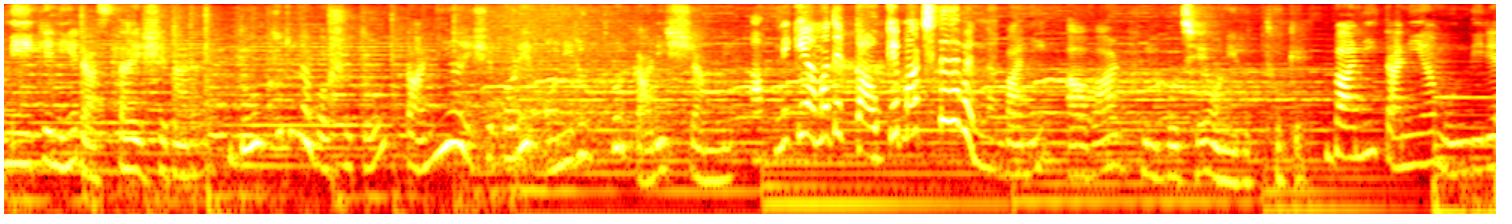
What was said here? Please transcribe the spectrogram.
মেয়েকে নিয়ে রাস্তায় এসে দাঁড়ায়। দুর্ঘটনাবশত তানিয়া এসে পড়ে অনিরুদ্ধর গাড়ির সামনে। আপনি কি আমাদের কাউকে বাঁচতে দেবেন না? বাণী আবার ভুল বোঝে অনিরুদ্ধকে। বাণী তানিয়া মন্দিরে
